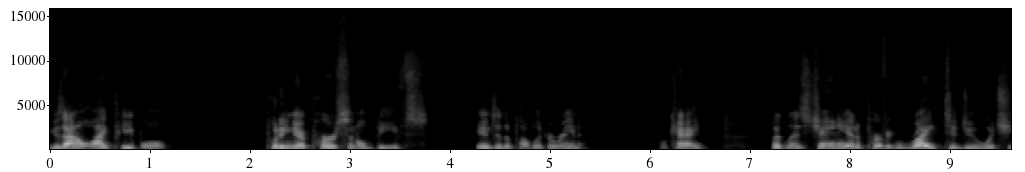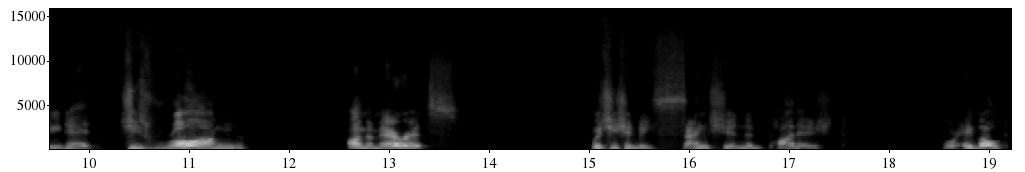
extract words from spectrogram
because I don't like people putting their personal beefs into the public arena. Okay? But Liz Cheney had a perfect right to do what she did. She's wrong on the merits, but she should be sanctioned and punished for a vote.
